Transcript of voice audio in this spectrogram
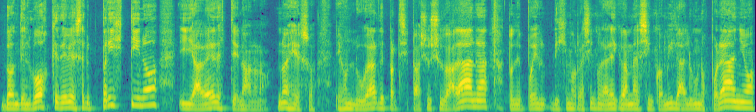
donde el bosque debe ser prístino y haber este. No, no, no. No es eso. Es un lugar de participación ciudadana, donde pueden, dijimos recién con la ley que van más de 5.000 alumnos por año,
